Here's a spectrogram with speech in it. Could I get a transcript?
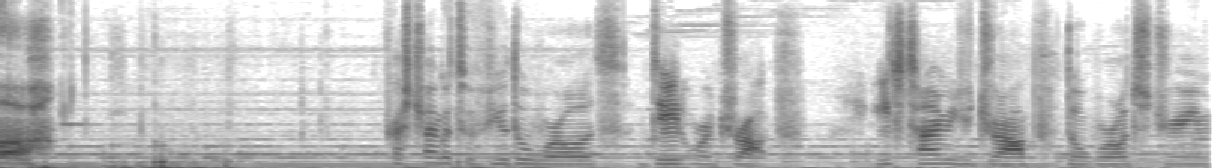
Ugh. Press triangle to view the worlds, date or drop. Each time you drop the world's dream,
